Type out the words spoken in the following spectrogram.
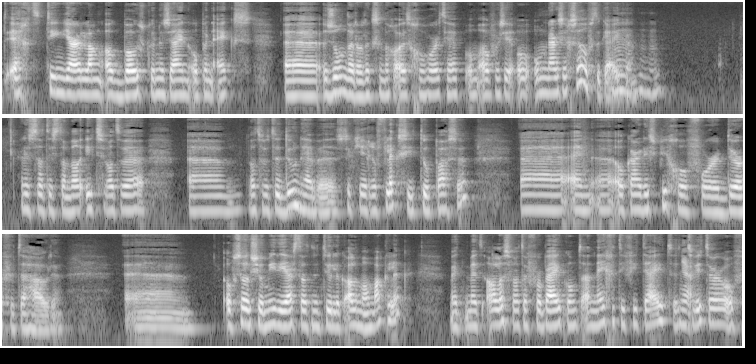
echt tien jaar lang ook boos kunnen zijn op een ex. Uh, zonder dat ik ze nog ooit gehoord heb om, over om naar zichzelf te kijken. Mm-hmm. Dus dat is dan wel iets wat we, wat we te doen hebben. Een stukje reflectie toepassen. en elkaar die spiegel voor durven te houden. op social media is dat natuurlijk allemaal makkelijk met, met alles wat er voorbij komt aan negativiteit. Ja. Twitter of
